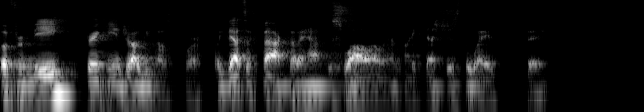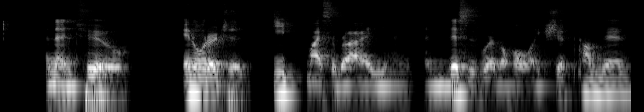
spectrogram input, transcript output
but for me, drinking and drugging doesn't work. Like that's a fact that I have to swallow, and like that's just the way it's. And then two, in order to keep my sobriety, and and this is where the whole like shift comes in.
